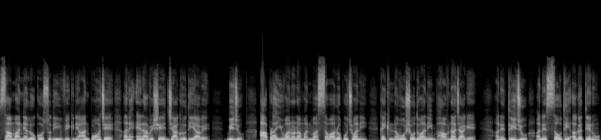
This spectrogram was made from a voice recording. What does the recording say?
સામાન્ય લોકો સુધી વિજ્ઞાન પહોંચે અને એના વિશે જાગૃતિ આવે. બીજું, આપણા યુવાનોના મનમાં સવાલો પૂછવાની, કંઈક નવું શોધવાની ભાવના જાગે. અને ત્રીજું અને સૌથી અગત્યનું,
